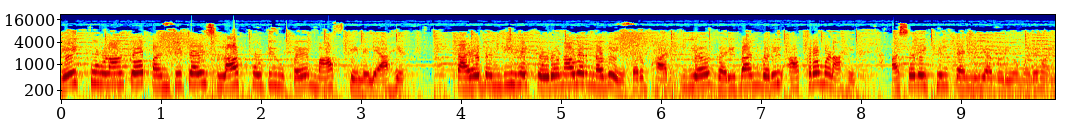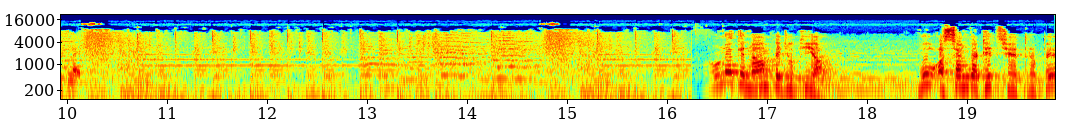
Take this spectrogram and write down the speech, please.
एक पूर्णांक पंचेचाळीस लाख कोटी रुपये माफ केलेले आहेत. टाळेबंदी हे कोरोनावर नव्हे, तर भारतीय गरिबांवरील आक्रमण आहे, असं देखील त्यांनी कोरोना के नाम पे जो किया, वो असंगठित क्षेत्र पे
